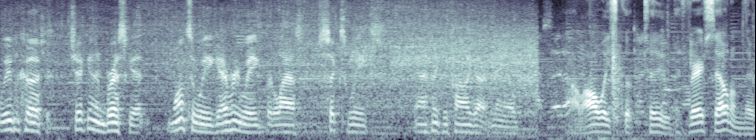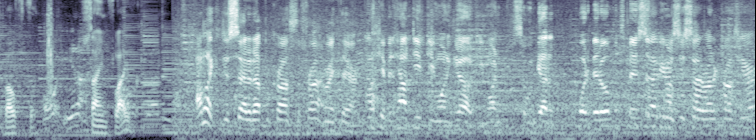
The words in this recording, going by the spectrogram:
We've cooked chicken and brisket once a week, every week for the last six weeks, and I think we finally got nailed. I'll always cook two. It's very seldom they're both the same flavor. I'd like to just set it up across the front right there. Okay, but how deep do you want to go? Do you want so we've got a, quite a bit of open space So up you want to to set it right across here?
